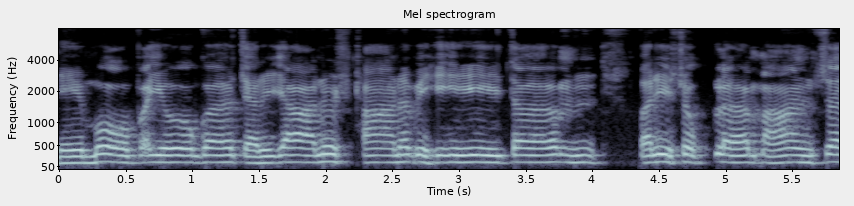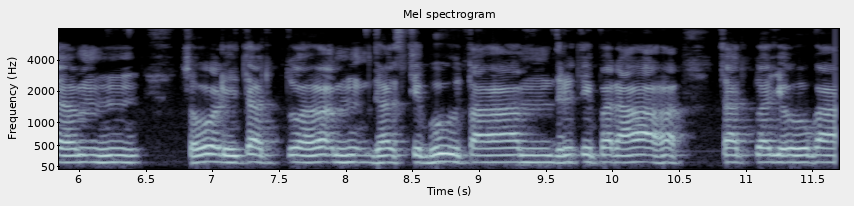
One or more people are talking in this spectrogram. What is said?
नियमोपयोग चर्यानुष्ठान विहित। परिशुक्ल मांस सोड़ितत्व घस्तिभूता धृतिपरा तत्वयोगा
